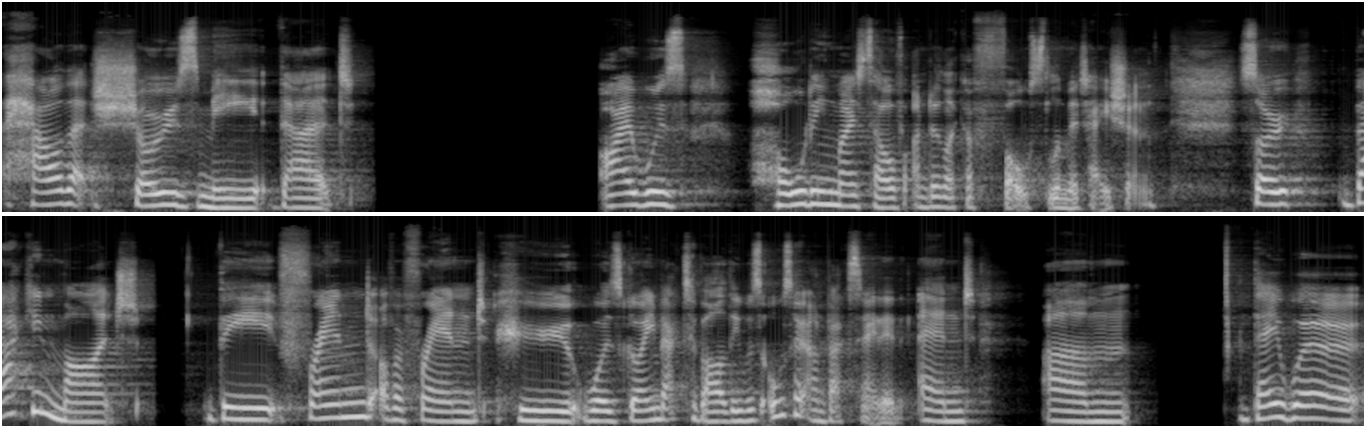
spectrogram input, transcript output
how that shows me that I was holding myself under like a false limitation. So back in March, the friend of a friend who was going back to Bali was also unvaccinated, and um, they were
